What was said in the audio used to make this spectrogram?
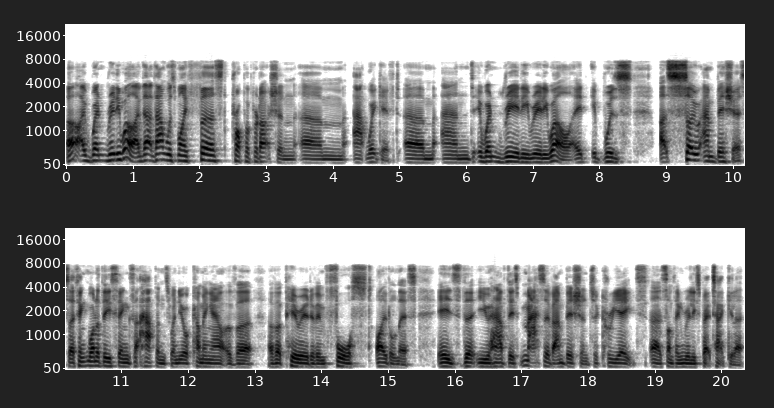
Uh, I went really well. That that was my first proper production um, at Whitgift, um, and it went really, really well. It it was uh, so ambitious. I think one of these things that happens when you're coming out of a of a period of enforced idleness is that you have this massive ambition to create uh, something really spectacular.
